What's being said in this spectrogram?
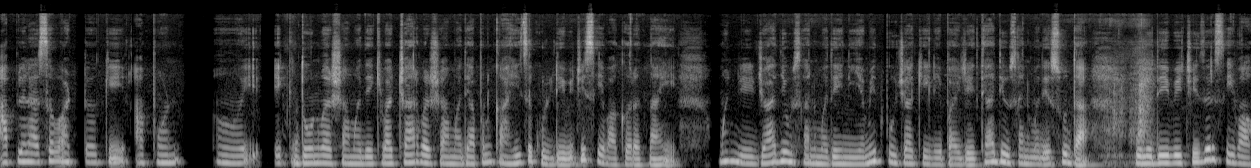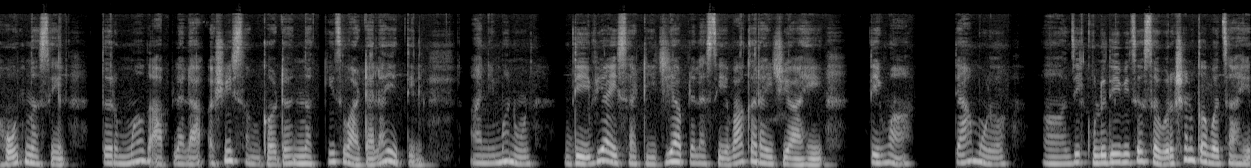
आपल्याला असं वाटतं की आपण एक दोन वर्षामध्ये किंवा चार वर्षामध्ये आपण काहीच कुलदेवीची सेवा करत नाही. म्हणजे ज्या दिवसांमध्ये नियमित पूजा केली पाहिजे त्या दिवसांमध्ये सुद्धा कुलदेवीची जर सेवा होत नसेल तर मग आपल्याला अशी संकटं नक्कीच वाटायला येतील. आणि म्हणून देवी आईसाठी जी आपल्याला सेवा करायची आहे तेव्हा त्यामुळं जे कुलदेवीचं संरक्षण कवच आहे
